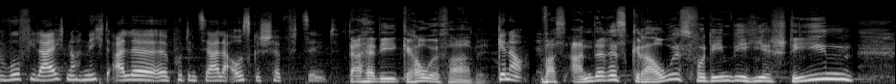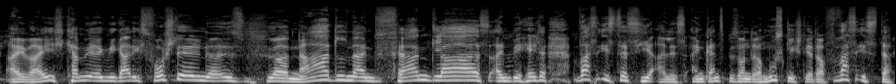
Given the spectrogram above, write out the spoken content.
wo vielleicht noch nicht alle äh, Potenziale ausgeschöpft sind. Daher die graue Farbe. Genau. Was anderes Graues, vor dem wir hier stehen? Eiwei, ich kann mir irgendwie gar nichts vorstellen. Da ist ja, Nadeln, ein Fernglas, ein Behälter. Was ist das hier alles? Ein ganz besonderer Muskel steht drauf. Was ist das?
